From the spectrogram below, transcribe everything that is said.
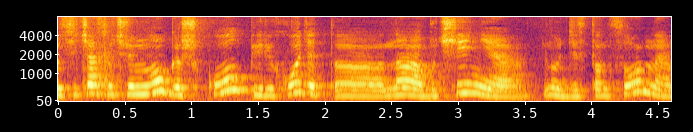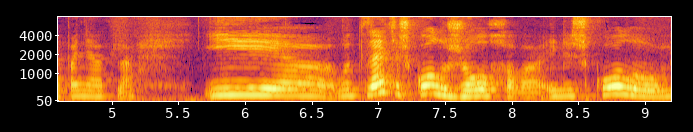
Вот сейчас очень много школ переходят э, на обучение, ну, дистанционное, понятно. И э, вот знаете, школу Жохова или школу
